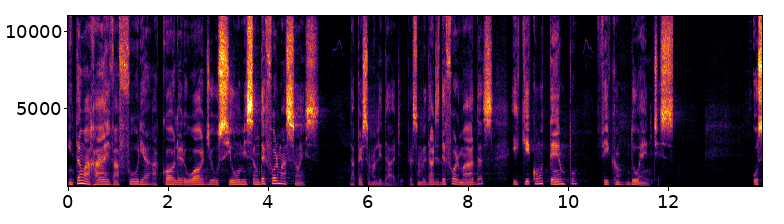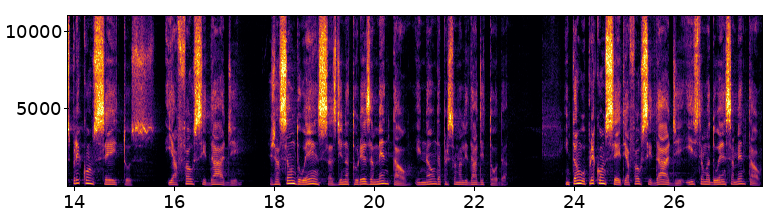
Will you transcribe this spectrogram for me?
Então a raiva, a fúria, a cólera, o ódio, o ciúme são deformações da personalidade, personalidades deformadas e que com o tempo ficam doentes. Os preconceitos e a falsidade já são doenças de natureza mental e não da personalidade toda. Então, o preconceito e a falsidade, isto é uma doença mental.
